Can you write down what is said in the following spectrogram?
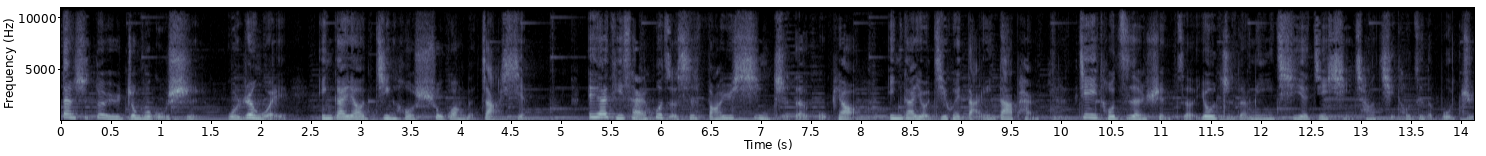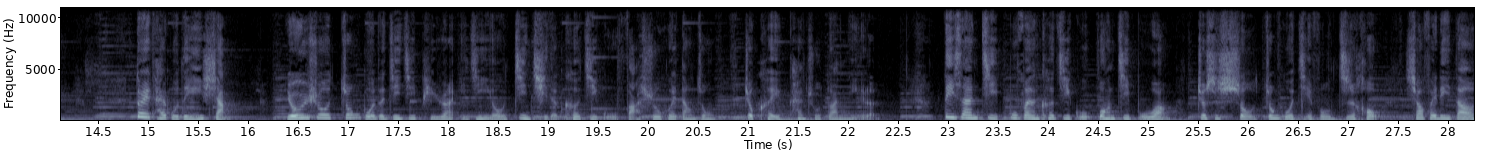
但是对于中国股市，我认为应该要静候曙光的乍现。AI 题材或者是防御性质的股票，应该有机会打赢大盘。建议投资人选择优质的民营企业进行长期投资的布局。对台股的影响，由于说中国的经济疲软，已经由近期的科技股法说会当中就可以看出端倪了。第三季部分科技股旺季不旺，就是受中国解封之后消费力道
